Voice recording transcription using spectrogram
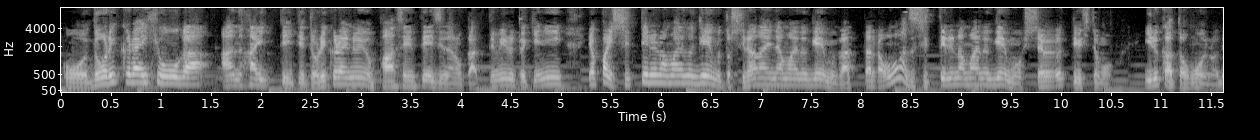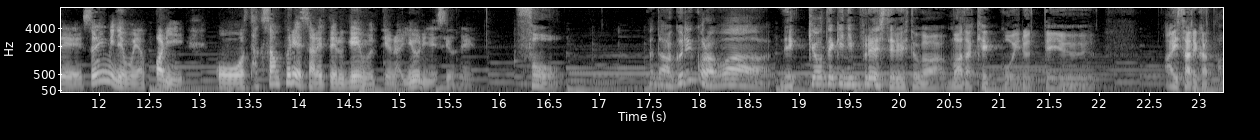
こう、どれくらい票があの入っていて、どれくらいのパーセンテージなのかって見るときに、やっぱり知ってる名前のゲームと知らない名前のゲームがあったら、思わず知ってる名前のゲームをしちゃうっていう人もいるかと思うので、そういう意味でもやっぱり、こう、たくさんプレイされてるゲームっていうのは有利ですよね。そうなんでアグリコラは熱狂的にプレイしてる人がまだ結構いるっていう愛され方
